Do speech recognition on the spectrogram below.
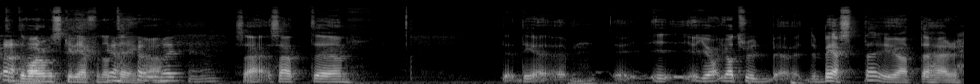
vet inte vad de skrev för någonting. Va? Så, så att... eh, Det, det, i- jag, jag tror det bästa är ju att det här...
